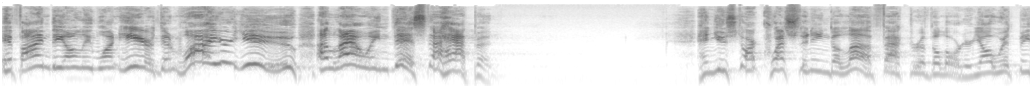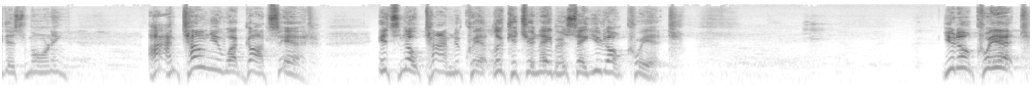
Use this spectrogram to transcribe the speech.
if I'm the only one here, then why are you allowing this to happen? And you start questioning the love factor of the Lord. Are y'all with me this morning? I'm telling you what God said. It's no time to quit. Look at your neighbor and say, You don't quit. You don't quit.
